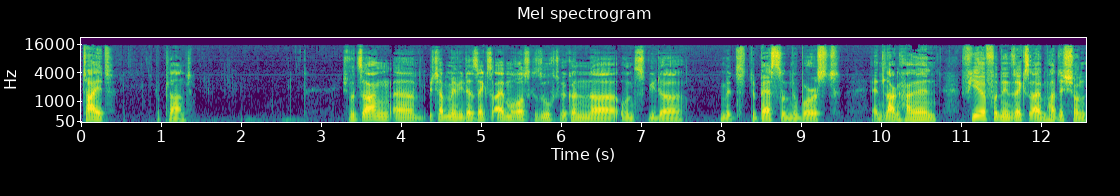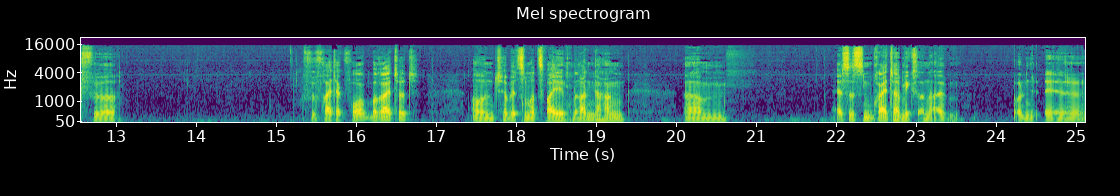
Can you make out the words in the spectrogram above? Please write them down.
tight geplant. Ich würde sagen, äh, ich habe mir wieder sechs Alben rausgesucht. Wir können da uns wieder mit The Best und The Worst entlanghangeln. Vier von den sechs Alben hatte ich schon für, für Freitag vorbereitet. Und ich habe jetzt nochmal zwei hinten rangehangen. Ähm, es ist ein breiter Mix an Alben. Und äh,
